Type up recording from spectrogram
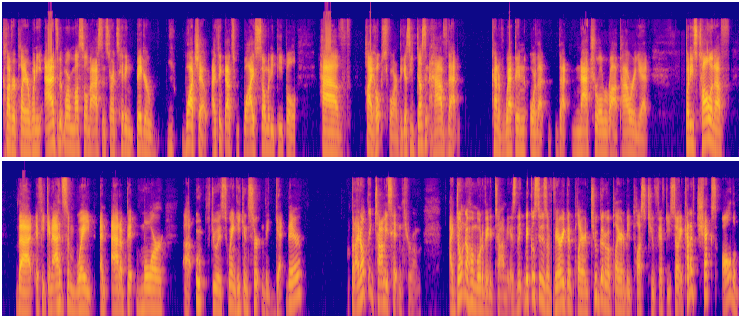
clever player. When he adds a bit more muscle mass and starts hitting bigger, watch out. I think that's why so many people have high hopes for him because he doesn't have that kind of weapon or that that natural raw power yet. But he's tall enough that if he can add some weight and add a bit more uh, oomph to his swing, he can certainly get there. But I don't think Tommy's hitting through him. I don't know how motivated Tommy is. Nick Michelsen is a very good player and too good of a player to be plus 250. So it kind of checks all the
